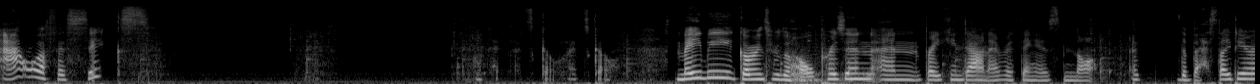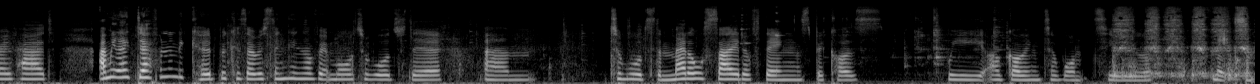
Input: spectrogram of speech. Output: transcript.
hour for six? Okay, let's go, let's go. Maybe going through the whole prison and breaking down everything is not the best idea I've had. I mean, I definitely could because I was thinking of it more towards the um, towards the metal side of things because we are going to want to make some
